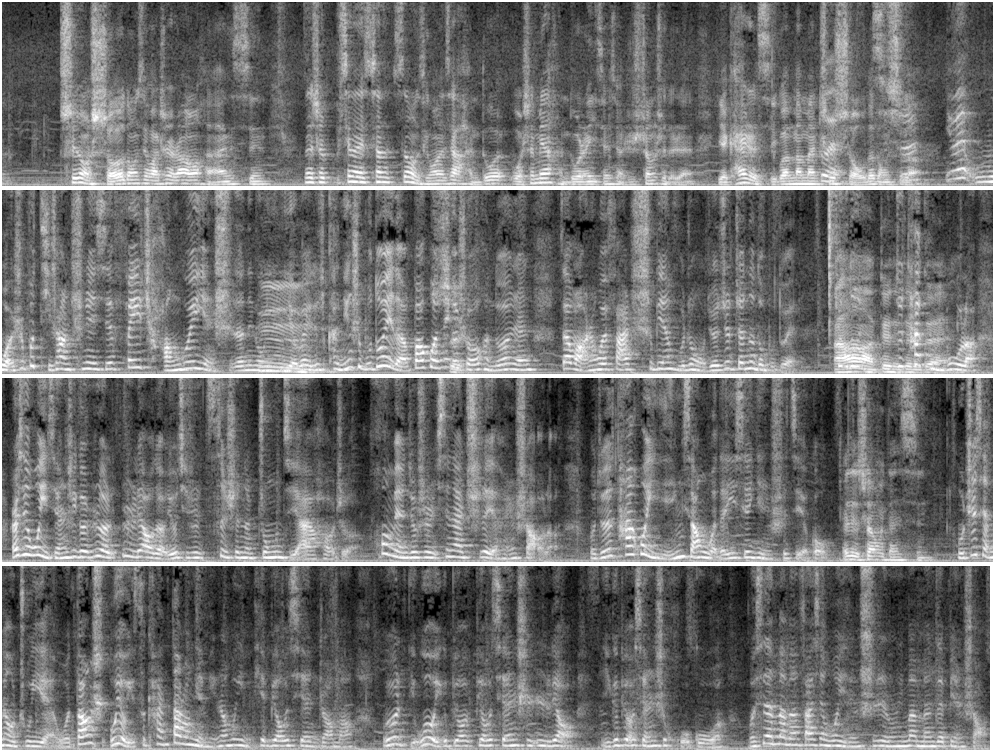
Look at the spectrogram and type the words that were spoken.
吃这种熟的东西的话，至少让我很安心。但是现在像这种情况下，很多我身边很多人以前喜欢吃生食的人，也开始习惯慢慢吃熟的东西了。因为我是不提倡吃那些非常规饮食的那种嗯野味，就是肯定是不对的。包括那个时候，很多人在网上会发吃蝙蝠这种，我觉得这真的都不对。这个都啊对对对就太恐怖了。而且我以前是一个热日料的，尤其是刺身的终极爱好者，后面就是现在吃的也很少了。我觉得它会影响我的一些饮食结构。而且虽然会担心。我之前没有注意，我当时我有一次看大众点评上会给你贴标签，你知道吗？我有我有一个标标签是日料，一个标签是火锅。我现在慢慢发现，我已经吃这东西慢慢在变少。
